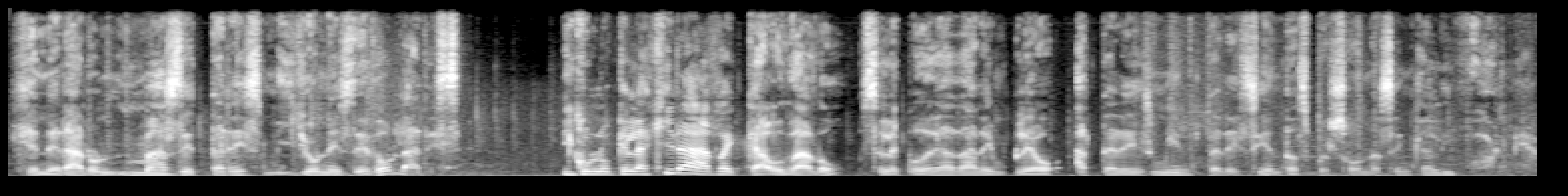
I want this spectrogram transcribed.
generaron más de 3 millones de dólares. Y con lo que la gira ha recaudado, se le podría dar empleo a 3.300 personas en California.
